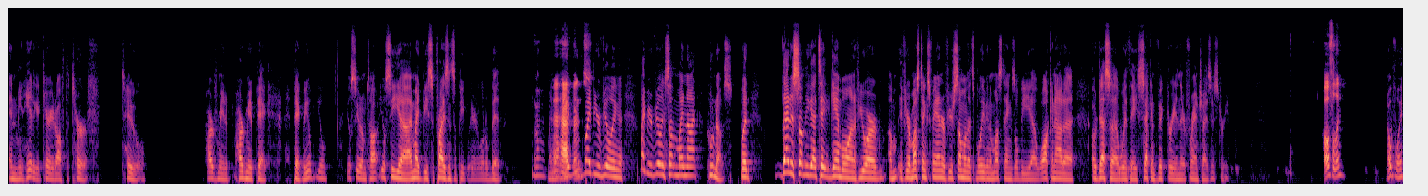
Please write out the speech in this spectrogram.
and I mean he had to get carried off the turf too. Hard for me to hard for me to pick pick, but you'll you'll you'll see what I'm talking. You'll see. Uh, I might be surprising some people here in a little bit. Might that happens. Might, might, be revealing. Might be revealing something. Might not. Who knows? But that is something you got to take a gamble on if you are um, if you're a Mustangs fan or if you're someone that's believing the Mustangs will be uh, walking out of Odessa with a second victory in their franchise history. Hopefully. Hopefully.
